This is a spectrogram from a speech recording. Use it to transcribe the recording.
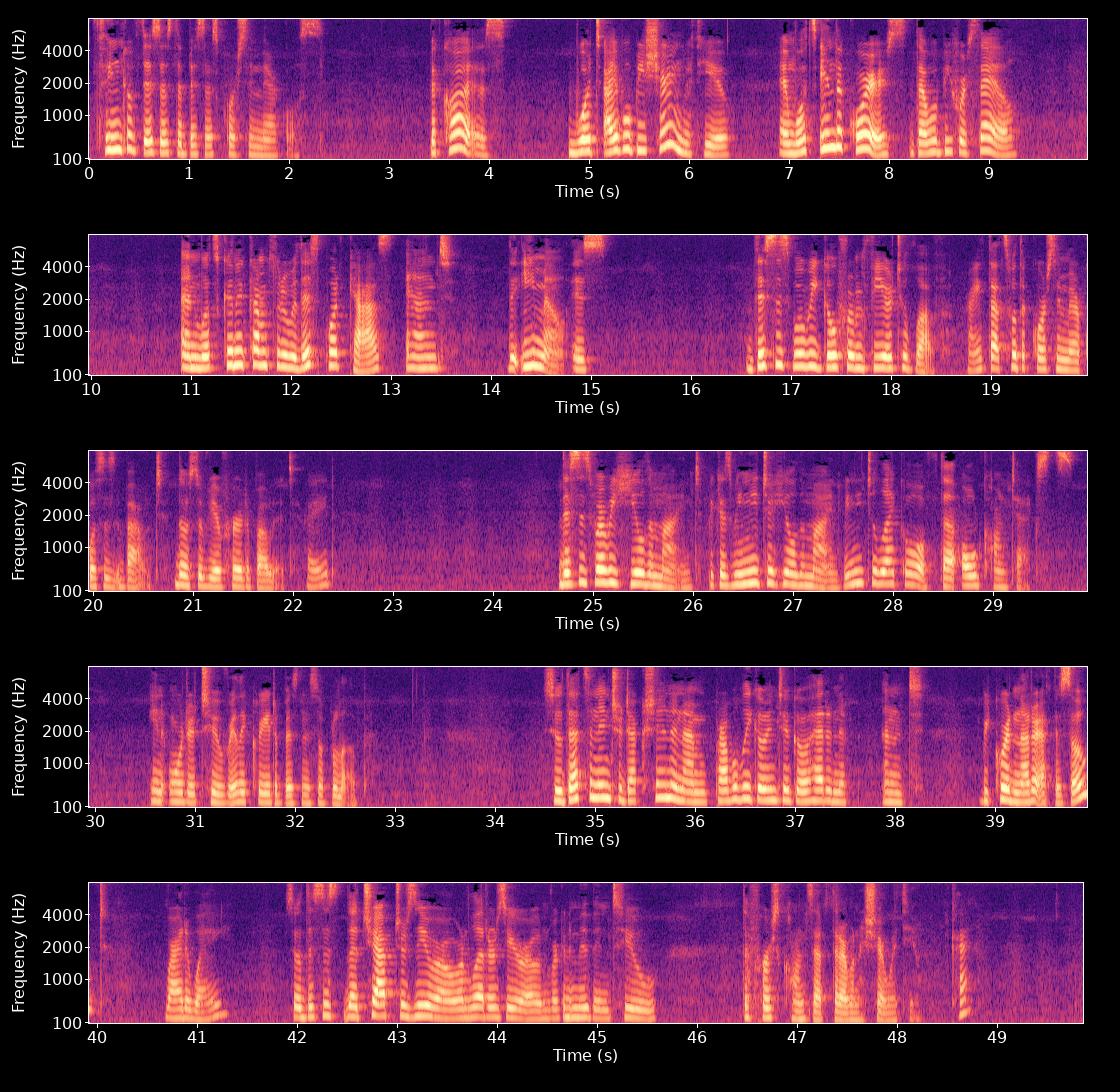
think of this as the Business Course in Miracles. Because what I will be sharing with you and what's in the course that will be for sale and what's going to come through with this podcast and the email is this is where we go from fear to love, right? That's what the Course in Miracles is about. Those of you have heard about it, right? This is where we heal the mind because we need to heal the mind. We need to let go of the old contexts in order to really create a business of love. So that's an introduction, and I'm probably going to go ahead and, and record another episode right away. So this is the chapter zero or letter zero, and we're going to move into the first concept that I want to share with you.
